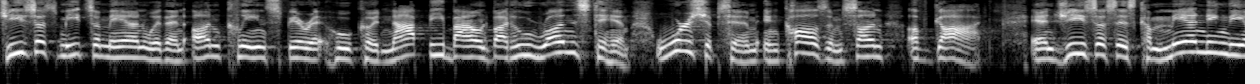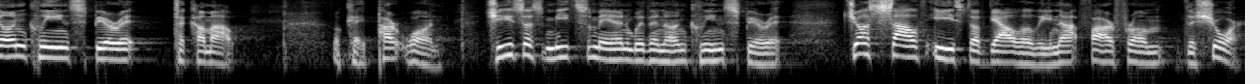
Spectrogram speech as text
Jesus meets a man with an unclean spirit who could not be bound, but who runs to him, worships him, and calls him son of God. And Jesus is commanding the unclean spirit to come out. Okay, part one. Jesus meets a man with an unclean spirit just southeast of Galilee, not far from the shore,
